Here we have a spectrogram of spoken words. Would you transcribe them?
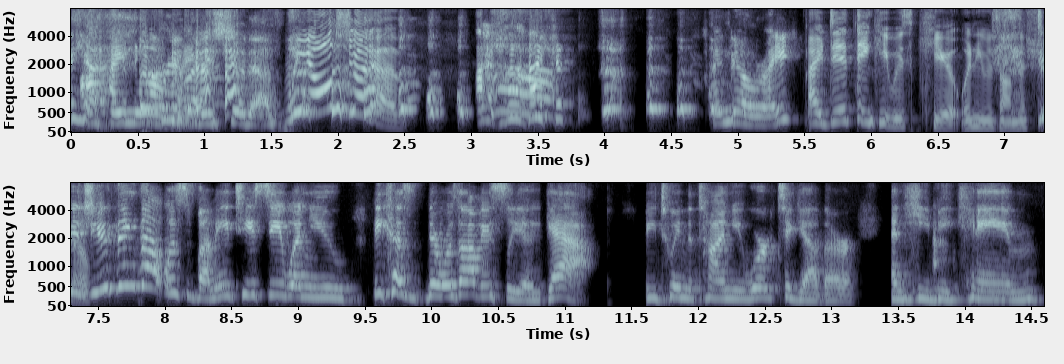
Yeah, I know. Everybody right? should have. We all should have. I know, right? I did think he was cute when he was on the show. Did you think that was funny, TC, when you because there was obviously a gap between the time you worked together and he became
